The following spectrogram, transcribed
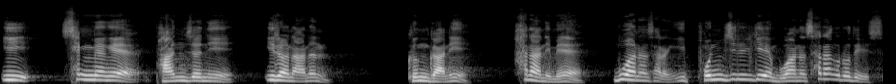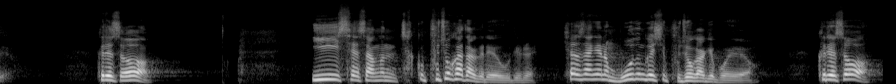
이 생명의 반전이 일어나는 근간이 하나님의 무한한 사랑, 이 본질계의 무한한 사랑으로 되어 있어요. 그래서 이 세상은 자꾸 부족하다 그래요, 우리를. 현상에는 모든 것이 부족하게 보여요. 그래서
